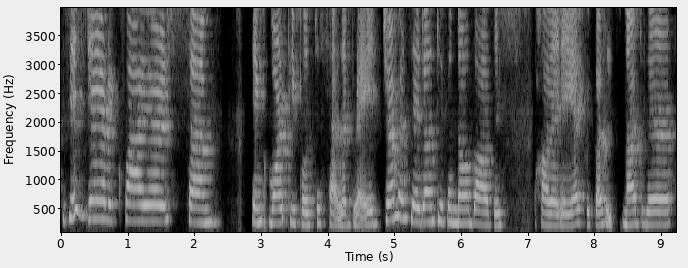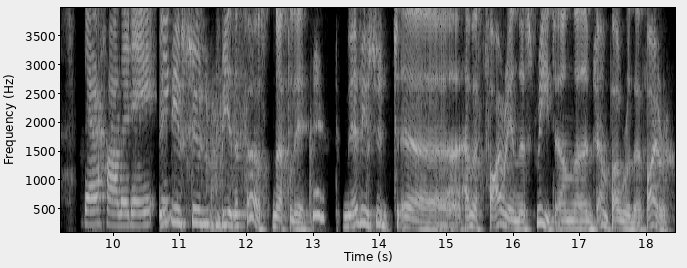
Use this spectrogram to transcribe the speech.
this day requires, um, think, more people to celebrate. Germans, they don't even know about this holiday yes, because it's not their their holiday. Maybe you should be the first, Natalie. Maybe you should uh, have a fire in the street and uh, jump over the fire.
